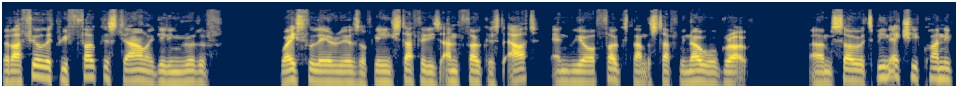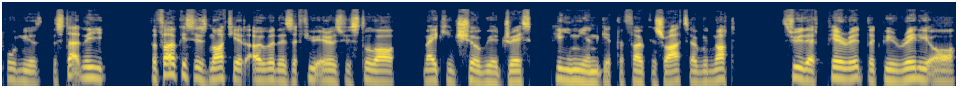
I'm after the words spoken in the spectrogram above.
But I feel that we focus down on getting rid of wasteful areas, of getting stuff that is unfocused out, and we are focused on the stuff we know will grow. Um, so it's been actually quite important. The study, the focus is not yet over. There's a few areas we still are making sure we address cleanly and get the focus right. So we're not through that period, but we really are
